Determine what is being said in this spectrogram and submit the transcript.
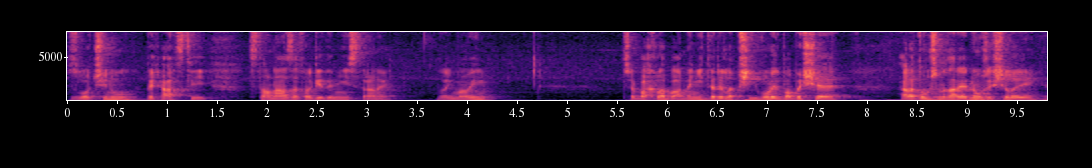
zločinů pirátství stal název legitimní strany? Zajímavý. Třeba chleba. Není tedy lepší volit Babiše? Ale to už jsme tady jednou řešili. Eh,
